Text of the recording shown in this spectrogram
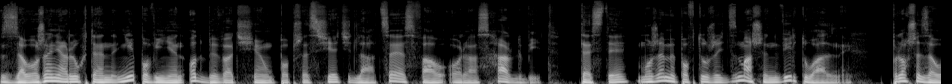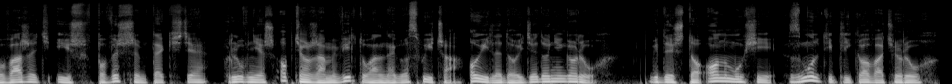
Z założenia ruch ten nie powinien odbywać się poprzez sieć dla CSV oraz Heartbeat. Testy możemy powtórzyć z maszyn wirtualnych. Proszę zauważyć, iż w powyższym tekście również obciążamy wirtualnego switcha, o ile dojdzie do niego ruch, gdyż to on musi zmultiplikować ruch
